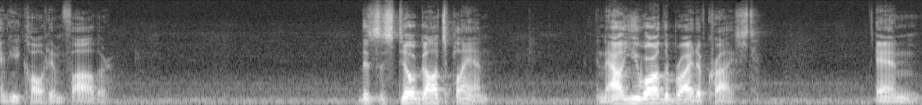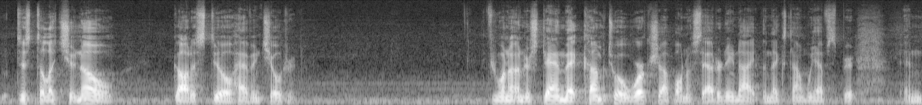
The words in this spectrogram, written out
and he called him father. This is still God's plan. And now you are the bride of Christ. And just to let you know, God is still having children. If you want to understand that, come to a workshop on a Saturday night the next time we have spirit and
